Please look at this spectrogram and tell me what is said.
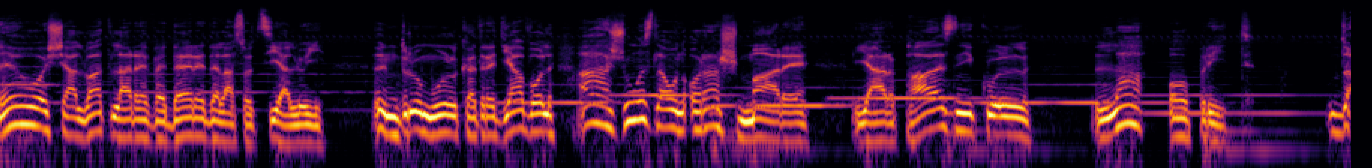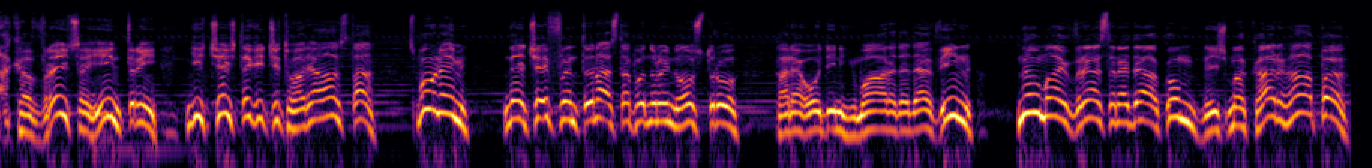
Leo și-a luat la revedere de la soția lui. În drumul către diavol a ajuns la un oraș mare, iar paznicul l-a oprit. Dacă vrei să intri, ghicește ghicitoarea asta. Spune-mi, de ce fântâna stăpânului nostru, care o dinioară de dea vin, nu mai vrea să ne dea acum nici măcar apă?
